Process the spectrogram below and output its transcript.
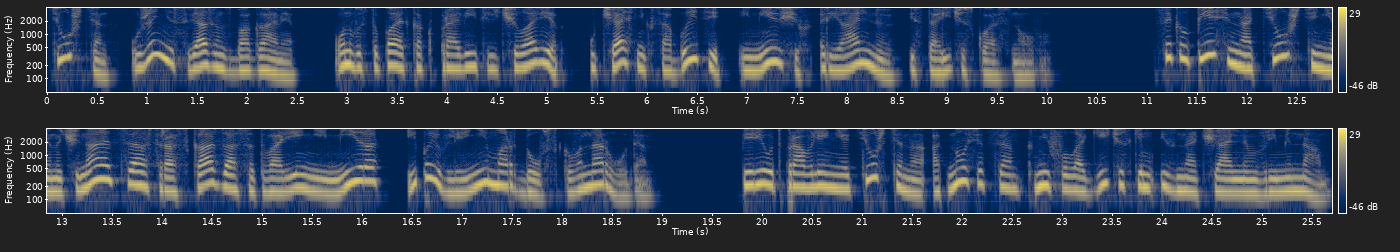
Тюштин уже не связан с богами. Он выступает как правитель-человек, участник событий, имеющих реальную историческую основу. Цикл песен о Тюштине начинается с рассказа о сотворении мира и появлении мордовского народа. Период правления Тюштина относится к мифологическим изначальным временам.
